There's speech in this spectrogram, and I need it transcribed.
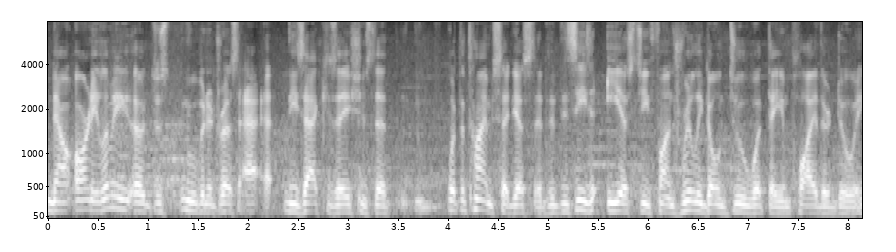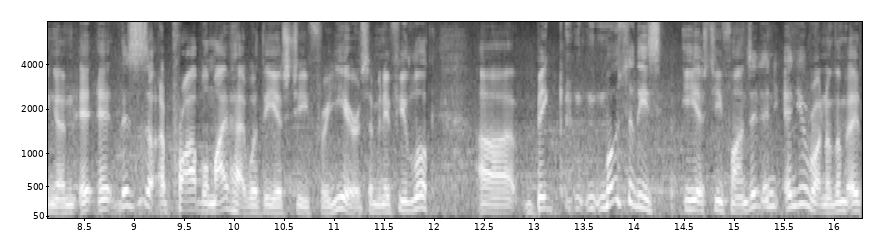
Now, Arnie, let me uh, just move and address a- these accusations that what the Times said yesterday that these ESG funds really don't do what they imply they're doing, and it, it, this is a problem I've had with ESG for years. I mean, if you look, uh, big most of these ESG funds, and, and you run them, uh,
